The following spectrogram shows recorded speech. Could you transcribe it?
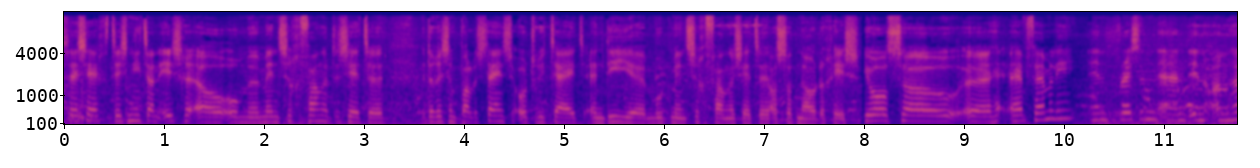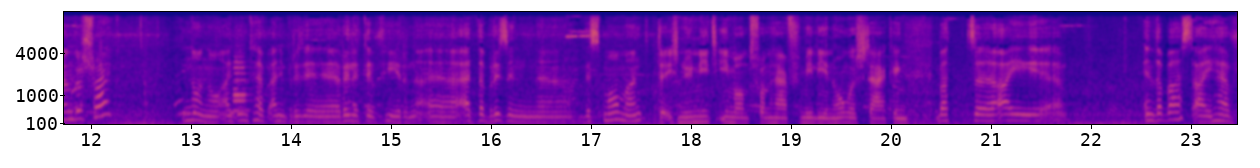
Zij zegt het is niet aan Israël om uh, mensen gevangen te zetten. Er is een Palestijnse autoriteit en die uh, moet mensen gevangen zetten als dat nodig is. You also uh, have family in prison and in on hunger strike? No, no, I don't have any relative here uh, at the prison uh, this moment. Er is nu niet iemand van haar familie in hongerstaking. But uh, I, in the past I have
